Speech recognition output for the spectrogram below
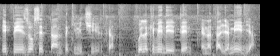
e peso 70 kg circa. Quella che vedete è una taglia media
